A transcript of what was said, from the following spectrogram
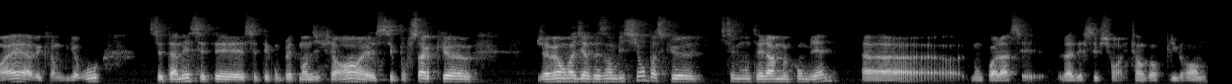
ouais, avec l'Angliru, cette année c'était c'était complètement différent et c'est pour ça que j'avais, on va dire, des ambitions parce que ces montées-là me conviennent. Euh, donc voilà, c'est la déception a été encore plus grande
